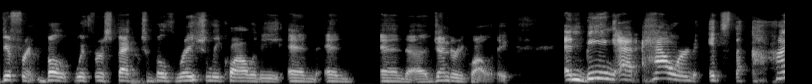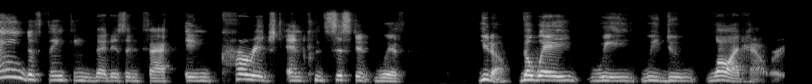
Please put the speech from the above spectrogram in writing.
different boat with respect to both racial equality and and and uh, gender equality and being at Howard, it's the kind of thinking that is in fact encouraged and consistent with, you know, the way we we do law at Howard.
